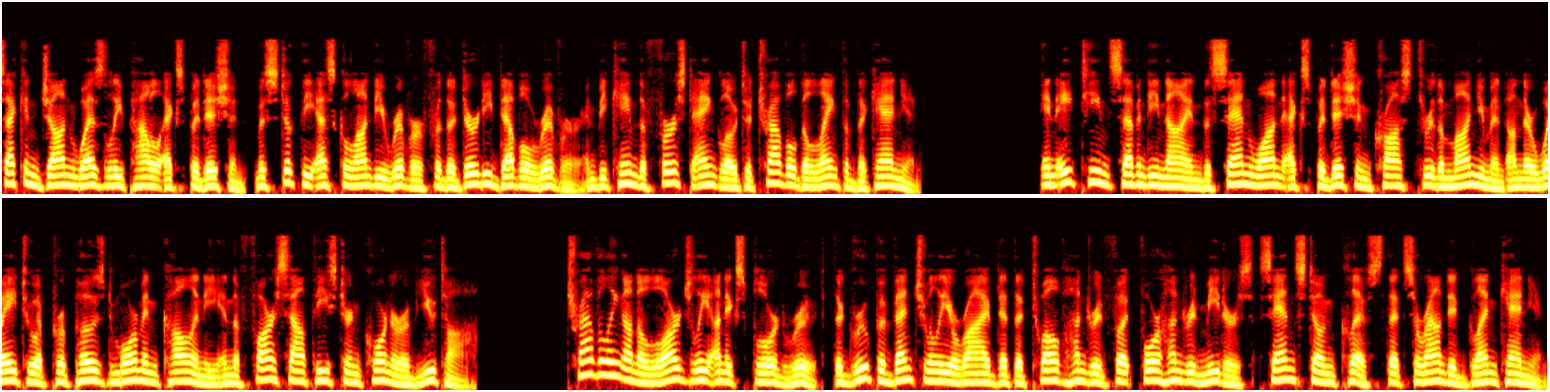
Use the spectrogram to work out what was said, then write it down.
second John Wesley Powell expedition, mistook the Escalante River for the Dirty Devil River and became the first Anglo to travel the length of the canyon. In 1879 the San Juan expedition crossed through the monument on their way to a proposed Mormon colony in the far southeastern corner of Utah. Traveling on a largely unexplored route, the group eventually arrived at the 1,200-foot 400 meters sandstone cliffs that surrounded Glen Canyon.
